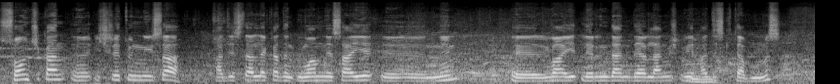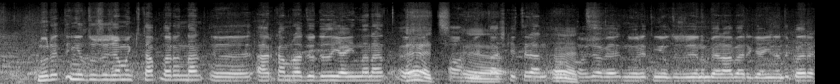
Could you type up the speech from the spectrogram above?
Son çıkan e, İşretün Nisa Hadislerle Kadın İmam Nesai'nin e, rivayetlerinden derlenmiş bir hadis kitabımız. Nurettin Yıldız Hocam'ın kitaplarından e, Erkam Radyo'da da yayınlanan e, Evet, Ahmet e, Taş getiren evet. Hoca ve Nurettin Yıldız Hoca'nın beraber yayınladıkları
